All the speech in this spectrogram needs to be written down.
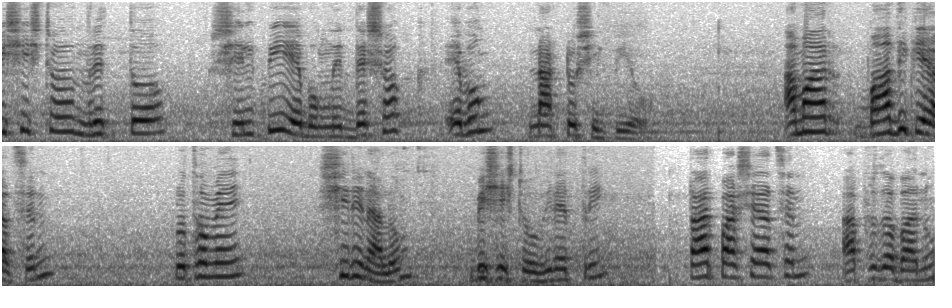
বিশিষ্ট নৃত্য শিল্পী এবং নির্দেশক এবং নাট্যশিল্পীও। আমার বাঁ দিকে আছেন প্রথমে শিরিন আলম, বিশিষ্ট অভিনেত্রী। তার পাশে আছেন আফরোজা বানু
